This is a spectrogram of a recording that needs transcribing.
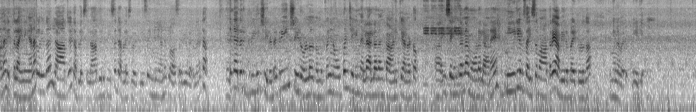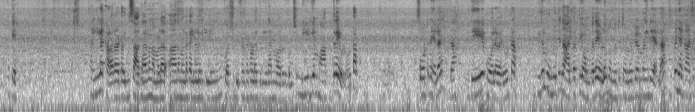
ആണ് വിത്ത് ലൈനിങ് ആണ്. ഇത് ലാർജ് ഡബിൾ എക്സ് ലാർജ് ഒരു പീസ് ഡബിൾ എക്സ് ഒരു പീസ് ഇങ്ങനെയാണ് ക്ലോസർ വ്യൂ വരുന്നത് കേട്ടോ. പിന്നെ അതിലൊരു ഗ്രീൻ ഷെയ്ഡ് ഗ്രീൻ ഷെയ്ഡ് ഉള്ളത് നമുക്ക് ഞാൻ ഓപ്പൺ ചെയ്യുന്നില്ല അല്ലാതെ കാണിക്കുകയാണ് കേട്ടോ. ഈ സെയിം തന്നെ മോഡലാണ് മീഡിയം സൈസ് മാത്രമേ അവൈലബിൾ ആയിട്ടുള്ളതാണ് ഇങ്ങനെ വരും മീഡിയം ഓക്കെ നല്ല കളറാട്ടോ ഇത് സാധാരണ നമ്മൾ നമ്മുടെ കയ്യിലുള്ള ഒരു ഗ്രീനും കുറച്ച് ഡിഫറെന്റ് ഉള്ള ഗ്രീൻ ആൻഡ് മാറും കുറച്ച് മീഡിയം മാത്രമേ ഉള്ളൂ കേട്ടോ. കോട്ടനയിൽ ഇതാ ഇതേപോലെ വരും കേട്ടോ. ഇത് മുന്നൂറ്റി നാൽപ്പത്തി ഒമ്പതേ ഉള്ളൂ. മുന്നൂറ്റി തൊണ്ണൂറ്റി ഒമ്പതിന്റെ അല്ല. ഇപ്പം ഞാൻ കാണിച്ചു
